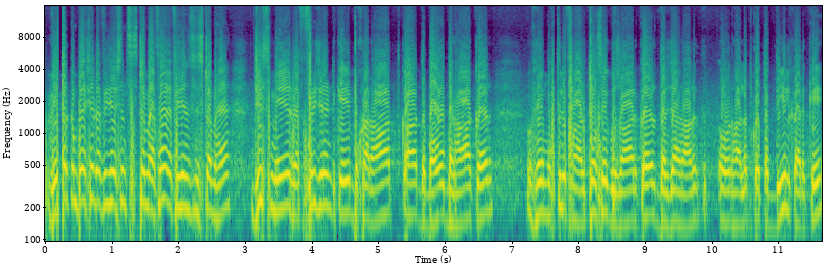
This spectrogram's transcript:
vapour compression refrigeration system ایسا ریفریجریشن سسٹم ہے جس میں ریفریجرنٹ کے بخارات کا دباؤ بڑھا کر اسے مختلف حالتوں سے گزار کر درجہ حرارت اور حالت کو تبدیل کر کے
